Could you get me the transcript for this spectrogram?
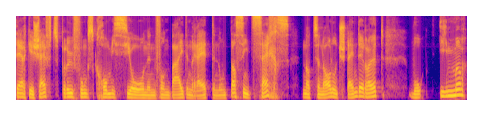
der Geschäftsprüfungskommissionen von beiden Räten. Und das sind sechs National- und Ständeräte, wo immer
